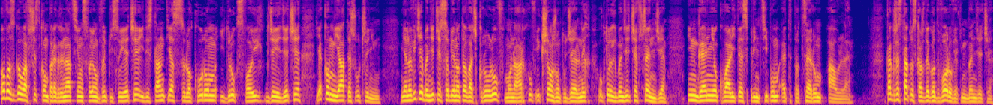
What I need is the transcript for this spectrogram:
Owo zgoła wszystką peregrinacją swoją wypisujecie i dystantias locurum i dróg swoich, gdzie jedziecie, jaką ja też uczynił. Mianowicie będziecie sobie notować królów, monarchów i książąt udzielnych, u których będziecie wszędzie, ingenio qualites principum et procerum aule. Także status każdego dworu, w jakim będziecie.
